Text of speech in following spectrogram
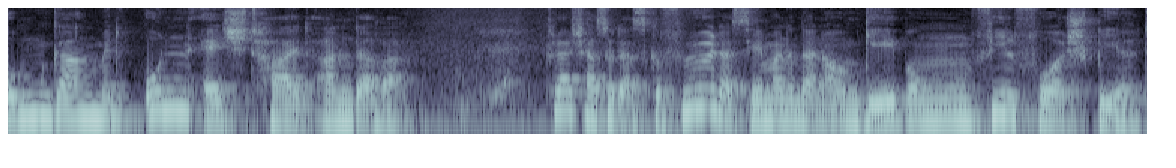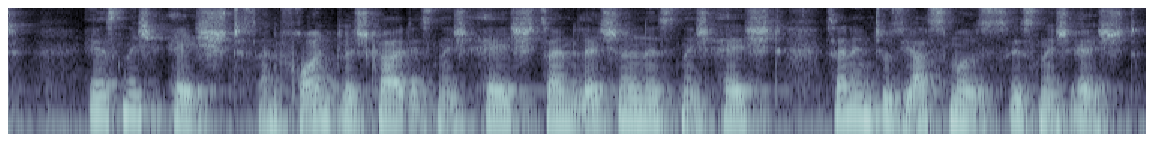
Umgang mit Unechtheit anderer. Vielleicht hast du das Gefühl, dass jemand in deiner Umgebung viel vorspielt. Er ist nicht echt, seine Freundlichkeit ist nicht echt, sein Lächeln ist nicht echt, sein Enthusiasmus ist nicht echt.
